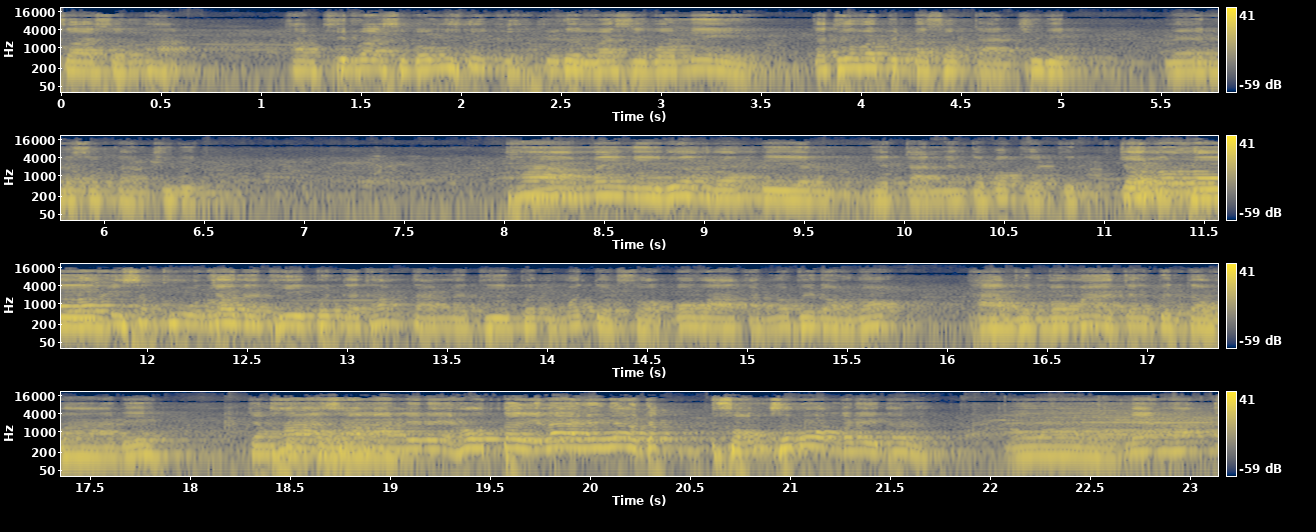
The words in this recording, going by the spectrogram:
ซอยสวนผักครับคิดว่าสิบมีเกิดขึ้น คือว่าสิบมีก็ถือว่าเป็นประสบการณ์ชีวิตเป็นประสบการณ์ชีวิต ถ้าไม่มีเรื่องร้องเรียนเหตุการณ์ยังก็บ่เกิดขึ้น เจ้าหน้าที่เจ้าหน้าที่เพิ่นกระทำตามหน้าที่เพิ่นออกมาตรวจสอบบ่ว่ากันเนาะพี่น้องเนาะถ้าเพิ่นบ่มาจังเป็นตาวาเด้จังเป็นถ้าตาวาสามารถเล่นได้เขาเตยล่าเงี้ยๆจะสองชั่วโมงก็ได้เท่าไหร่เออ แม่นครับใจ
